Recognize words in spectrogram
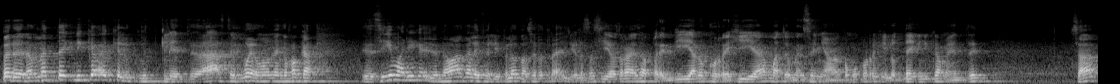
Pero era una técnica que el cliente, ah, este huevo, venga para acá. Y decía, sí, marica, y yo no, hágale, Felipe las va a hacer otra vez. Yo las hacía otra vez, aprendía, lo corregía, Mateo me enseñaba cómo corregirlo técnicamente. ¿Sabes?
